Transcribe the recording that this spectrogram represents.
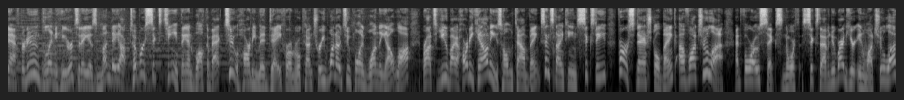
Good afternoon, Glenn here. Today is Monday, October 16th, and welcome back to Hardee Midday from Rural Country 102.1 The Outlaw, brought to you by Hardee County's hometown bank since 1960, First National Bank of Wauchula at 406 North 6th Avenue, right here in Wauchula.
